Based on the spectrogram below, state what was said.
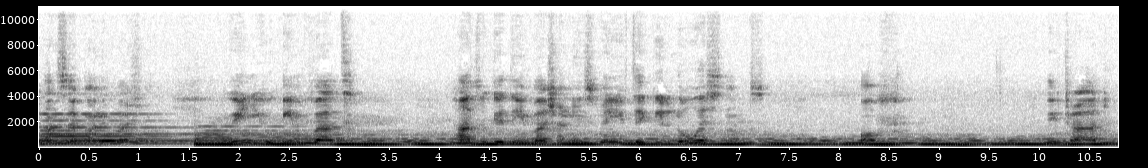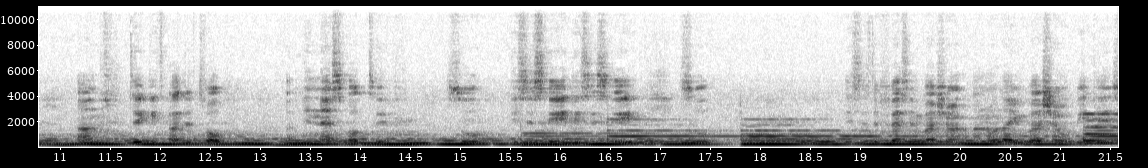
and second inversion. When you invert, how to get the inversion is when you take the lowest note of a triad and take it at the top, at the next octave. So this is A, this is A. So this is the first inversion. Another inversion will be this.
